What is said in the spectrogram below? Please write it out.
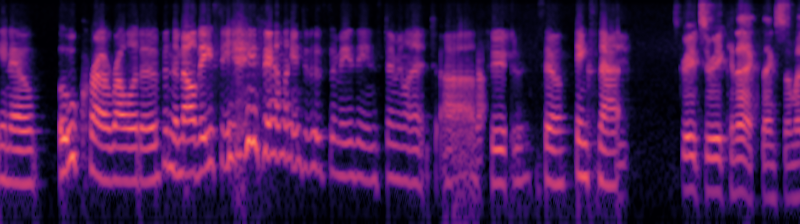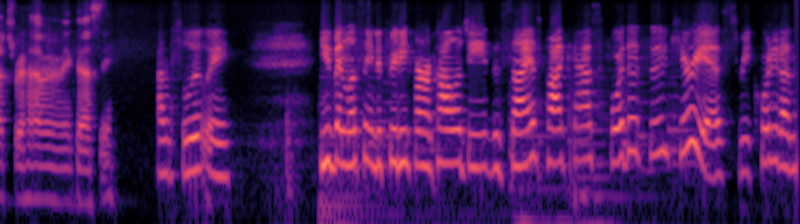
you know, okra relative in the Malvaceae family into this amazing stimulant uh, food. So thanks, Nat. It's great to reconnect. Thanks so much for having me, Cassie. Absolutely. You've been listening to Foodie Pharmacology, the science podcast for the food curious, recorded on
